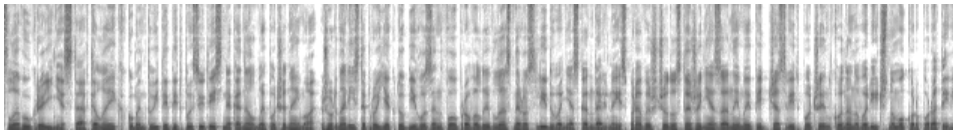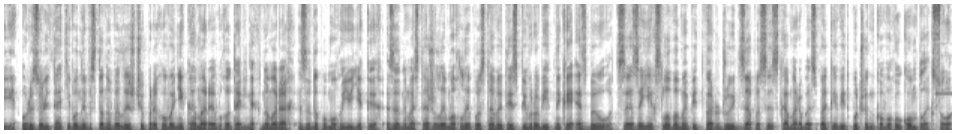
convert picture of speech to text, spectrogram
Слава Україні! Ставте лайк, коментуйте, підписуйтесь на канал. Ми починаємо. Журналісти проєкту Бігозінфо провели власне розслідування скандальної справи щодо стеження за ними під час відпочинку на новорічному корпоративі. У результаті вони встановили, що приховані камери в готельних номерах, за допомогою яких за ними стежили, могли поставити співробітники СБУ. Це за їх словами підтверджують записи з камер безпеки відпочинкового комплексу.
